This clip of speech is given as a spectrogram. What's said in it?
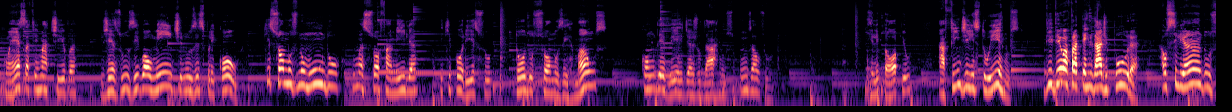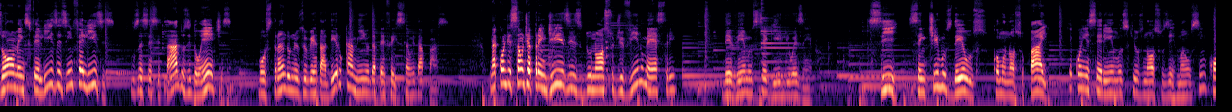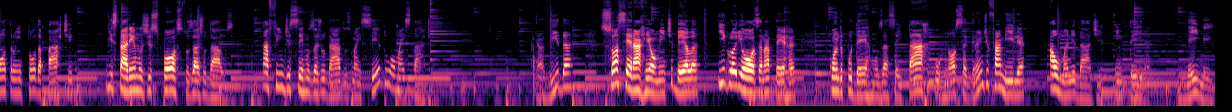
Com essa afirmativa, Jesus igualmente nos explicou que somos no mundo uma só família e que por isso todos somos irmãos com o dever de ajudar-nos uns aos outros. Ele próprio, a fim de instruir-nos, Viveu a fraternidade pura, auxiliando os homens felizes e infelizes, os necessitados e doentes, mostrando-nos o verdadeiro caminho da perfeição e da paz. Na condição de aprendizes do nosso Divino Mestre, devemos seguir-lhe o exemplo. Se sentirmos Deus como nosso Pai, reconheceremos que os nossos irmãos se encontram em toda parte e estaremos dispostos a ajudá-los, a fim de sermos ajudados mais cedo ou mais tarde. A vida só será realmente bela e gloriosa na terra quando pudermos aceitar por nossa grande família a humanidade inteira. Mei Mei.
